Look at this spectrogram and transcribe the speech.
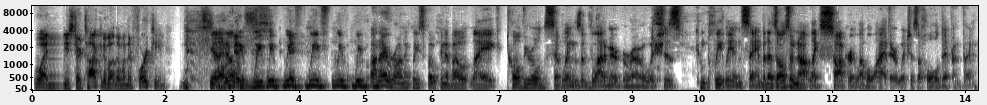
Well, you start talking about them when they're 14. Yeah, I know. We've, we, we've, we've, we've, we've, we've unironically spoken about like 12 year old siblings of Vladimir Guerrero, which is completely insane. But that's also not like soccer level either, which is a whole different thing.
